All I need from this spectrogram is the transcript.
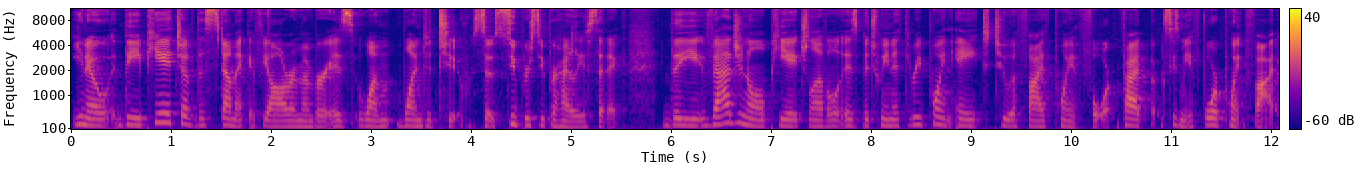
you know the pH of the stomach, if y'all remember, is one one to two. So super super highly acidic. The vaginal pH level is between a three point eight to a five point four. Five. Excuse me, a four point five.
